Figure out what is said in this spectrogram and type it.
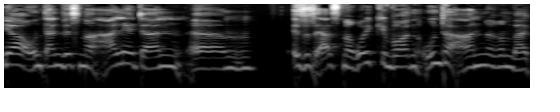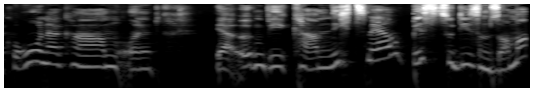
ja, und dann wissen wir alle, dann ähm, ist es erstmal ruhig geworden, unter anderem, weil Corona kam und ja, irgendwie kam nichts mehr bis zu diesem Sommer.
